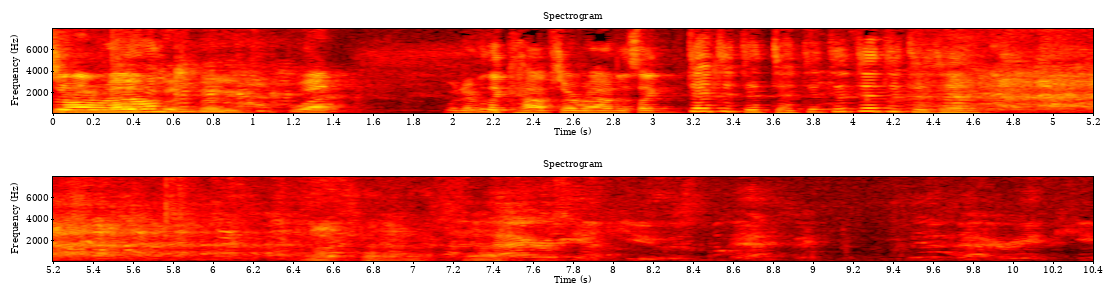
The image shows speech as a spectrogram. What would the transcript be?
does are around? a mood? What? Whenever the cops are around, it's like dun dun dun dun dun dun dun dun. dun, dun. Okay. okay. diarrhea cue is epic. The diarrhea cue,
